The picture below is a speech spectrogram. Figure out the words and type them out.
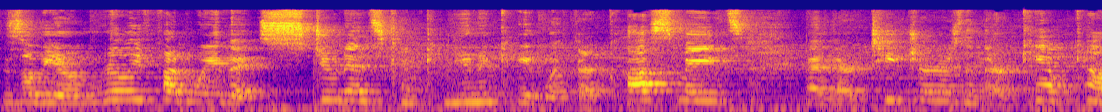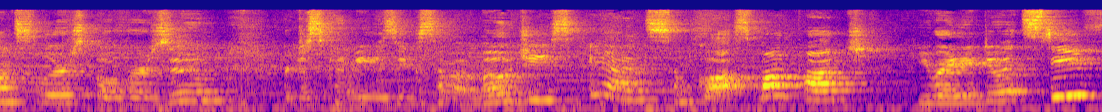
This will be a really fun way that students can communicate with their classmates and their teachers and their camp counselors over Zoom. We're just gonna be using some emojis and some gloss Mod Podge. You ready to do it, Steve?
